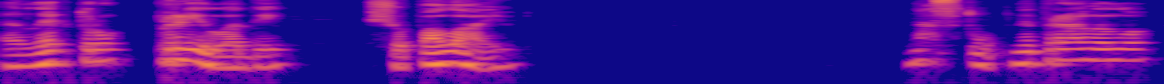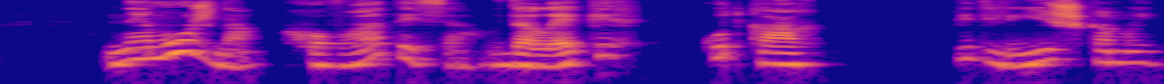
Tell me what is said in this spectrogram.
електроприлади, що палають. Наступне правило не можна ховатися в далеких кутках під ліжками,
